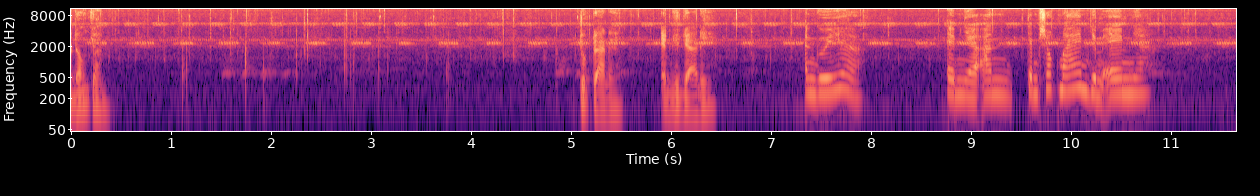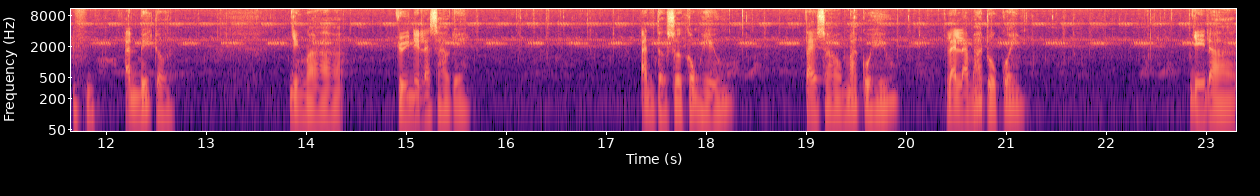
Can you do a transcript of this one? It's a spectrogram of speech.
Đưa nón cho anh. Trúc Trà này Em vô nhà đi. Anh Quý à Em nhờ anh chăm sóc má em giùm em nha. Anh biết rồi. Nhưng mà Chuyện này là sao vậy? Anh thật sự không hiểu Tại sao má cô Hiếu Lại là má ruột của em. Vậy là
